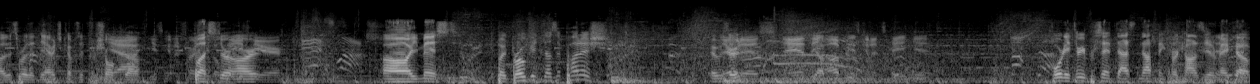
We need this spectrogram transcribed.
Oh, this is where the damage comes in for Shulk Yeah, though. he's gonna try Buster to get the lead Art. here. Oh, he missed. But Brogan doesn't punish. It was There a it is, and the Yep. up he's gonna take it. 43%. That's nothing for Kazuya to make up.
